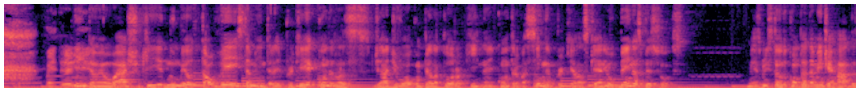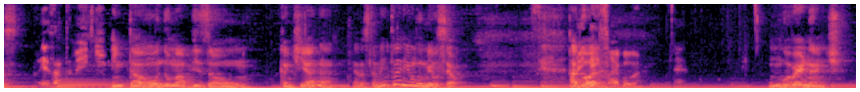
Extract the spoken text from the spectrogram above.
então, eu acho que no meu talvez também entraria. Porque quando elas já advogam pela cloroquina e contra a vacina, porque elas querem o bem das pessoas. Mesmo estando completamente erradas. Exatamente. Então, numa visão kantiana, elas também entrariam no meu céu. Sim, Agora, a é boa. É. um governante.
